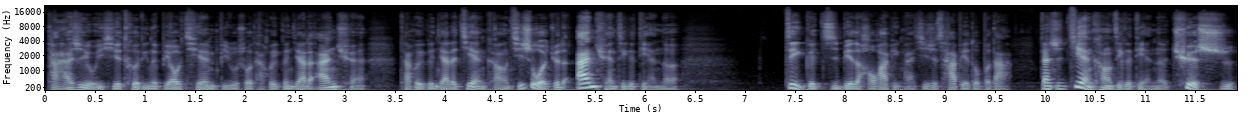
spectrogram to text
它还是有一些特定的标签，比如说它会更加的安全，它会更加的健康。其实我觉得安全这个点呢，这个级别的豪华品牌其实差别都不大，但是健康这个点呢，确实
